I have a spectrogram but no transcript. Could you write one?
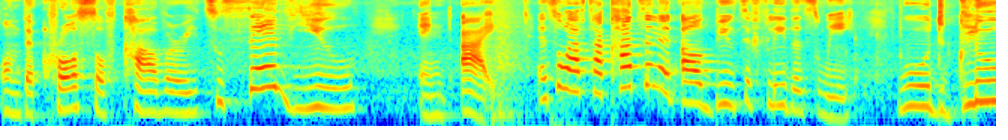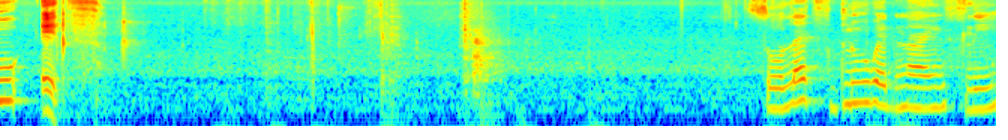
on the cross of Calvary to save you and I. And so after cutting it out beautifully this way, we would glue it. So let's glue it nicely.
